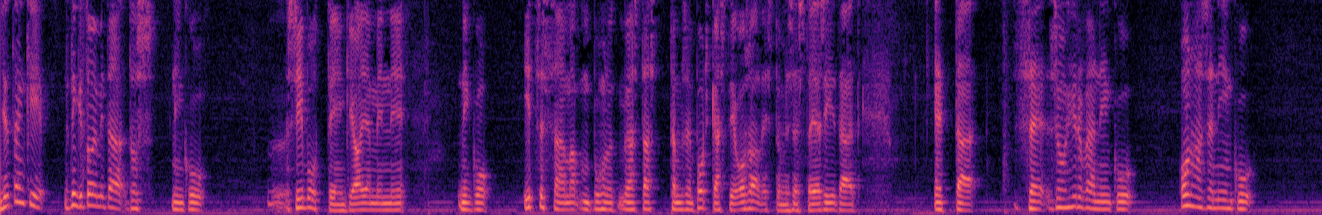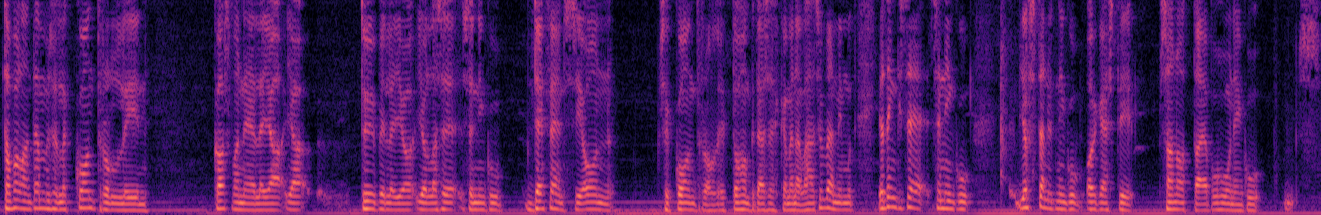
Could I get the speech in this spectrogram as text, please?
Jotenkin, jotenkin toi, mitä tuossa niin sivuttiinkin aiemmin, niin, niin kuin itsessään mä oon puhunut myös tästä tämmöiseen podcastiin osallistumisesta ja siitä, että, että se, se on hirveän niin kuin, onhan se niin kuin, tavallaan tämmöiselle kontrolliin kasvaneelle ja, ja tyypille, jo, jolla se, se niin kuin defenssi on se kontrolli. Tuohon pitäisi ehkä mennä vähän syvemmin, mutta jotenkin se, se niin kuin, jos sitä nyt niin kuin oikeasti sanottaa ja puhuu niin kuin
